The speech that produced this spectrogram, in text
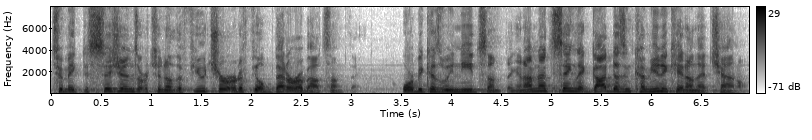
to make decisions or to know the future or to feel better about something or because we need something. And I'm not saying that God doesn't communicate on that channel.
